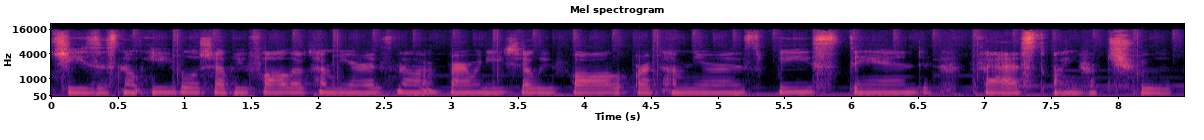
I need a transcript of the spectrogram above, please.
Jesus. No evil shall befall or come near us, no infirmity shall befall or come near us. We stand fast on your truth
